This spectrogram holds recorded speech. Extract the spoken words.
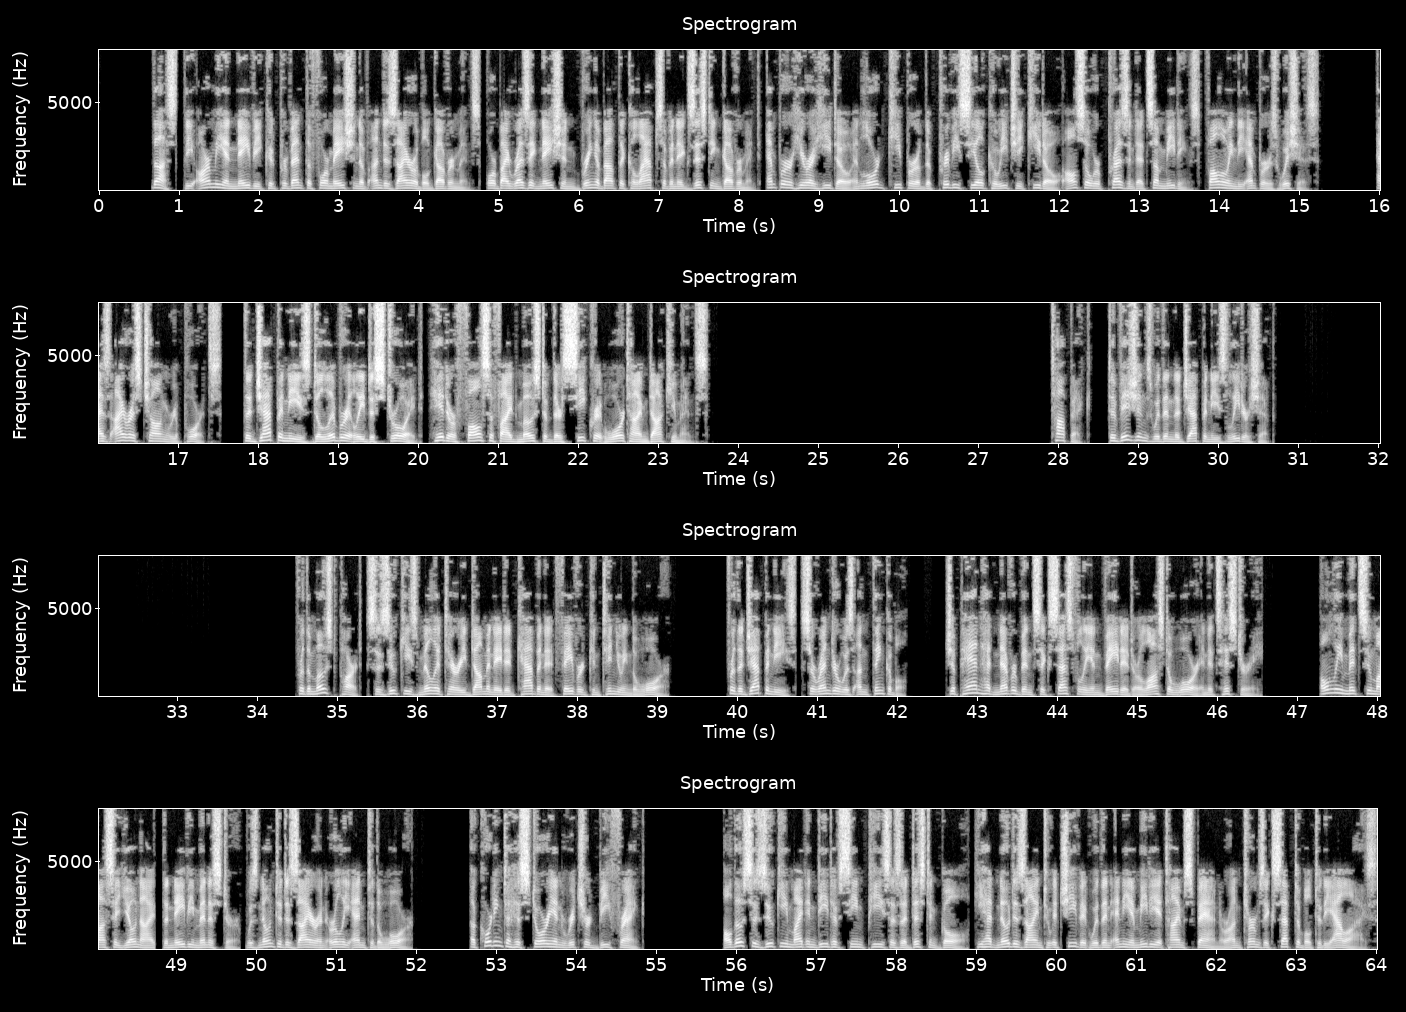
Thus, the Army and Navy could prevent the formation of undesirable governments, or by resignation bring about the collapse of an existing government. Emperor Hirohito and Lord Keeper of the Privy Seal Koichi Kido also were present at some meetings, following the emperor's wishes. As Iris Chang reports, "...the Japanese deliberately destroyed, hid or falsified most of their secret wartime documents." Divisions within the Japanese leadership For the most part, Suzuki's military-dominated cabinet favored continuing the war. For the Japanese, surrender was unthinkable, Japan had never been successfully invaded or lost a war in its history. Only Mitsumasa Yonai, the navy minister, was known to desire an early end to the war. According to historian Richard B. Frank, Although Suzuki might indeed have seen peace as a distant goal, he had no design to achieve it within any immediate time span or on terms acceptable to the Allies.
